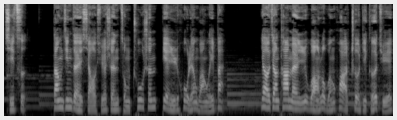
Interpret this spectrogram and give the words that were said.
其次，当今的小学生从出生便与互联网为伴，要将他们与网络文化彻底隔绝，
